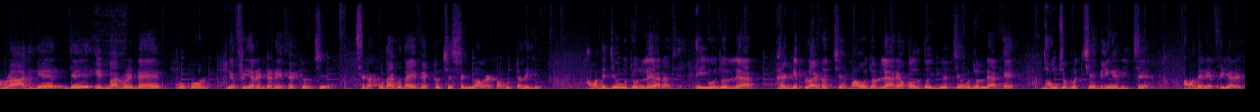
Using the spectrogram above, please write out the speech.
আমরা আজকের যে এনভায়রনমেন্টের ওপর রেফ্রিজারেন্টের এফেক্ট হচ্ছে, সেটা কোথায় কোথায় এফেক্ট হচ্ছে সেগুলো আমরা টপিকটা দেখি। আমাদের যে ওজন লেয়ার আছে, এই ওজন লেয়ার ডিপ্লয়েড হচ্ছে বা ওজন লেয়ারে হোল তৈরি হচ্ছে ওজন লেয়ারকে ধ্বংস করছে, ভেঙে দিচ্ছে আমাদের রেফ্রিজারেন্ট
